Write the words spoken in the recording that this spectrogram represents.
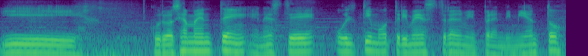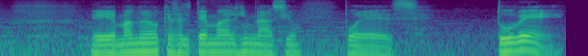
Y curiosamente en este último trimestre de mi emprendimiento, eh, más nuevo que es el tema del gimnasio, pues tuve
